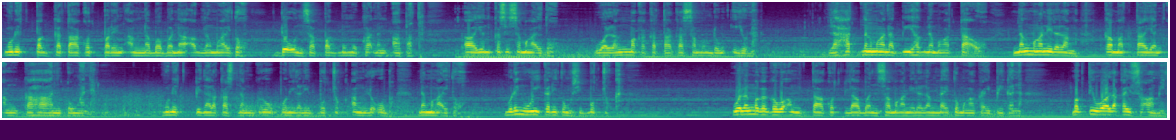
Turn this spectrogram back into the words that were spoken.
Ngunit pagkatakot pa rin ang nababanaag ng mga ito doon sa pagmumuka ng apat. Ayon kasi sa mga ito, walang makakatakas sa mundong iyon. Lahat ng mga nabihag ng mga tao ng mga nilalang kamatayan ang kahahantungan. Ngunit pinalakas ng grupo nila ni Butchok ang loob ng mga ito. Muling wika nitong si Butchok. Walang magagawa ang takot laban sa mga nilalang na ito mga kaibigan. Magtiwala kayo sa amin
